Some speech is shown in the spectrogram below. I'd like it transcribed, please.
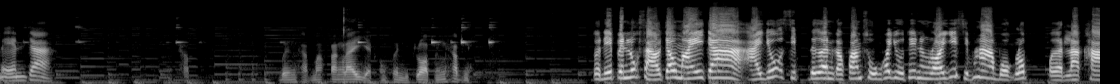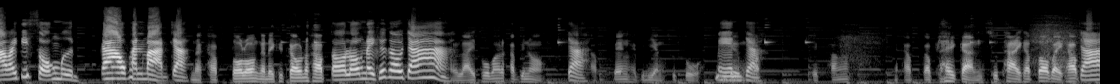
แมนจ้านะครับเบิ้งครับมาฟังรายละเอียดของเพิ่นอีกรอบนึงครับนี่ตัวนี้เป็นลูกสาวเจ้าไม้จ้า อายุ 10 เดือนกับความสูงเขาอยู่ที่ 125 บวกลบ เปิดราคาไว้ที่ 29,000 บาทจ้านะครับต่อรองกันได้คือเก่านะครับต่อรองในคือเขาจ้าหลายๆโทรมาแล้วครับพี่น้องจ้าครับแบ่งให้ไปเลี้ยงสุดโตแม่นจ้ะเก็บพังนะครับกับรายการสุดท้ายครับต่อไปครับจ้า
